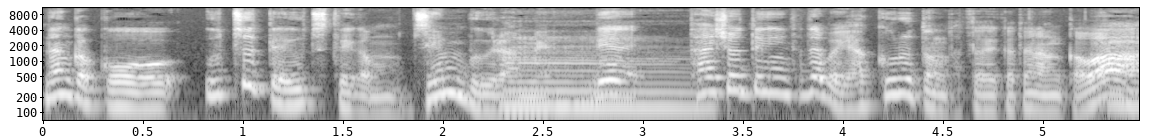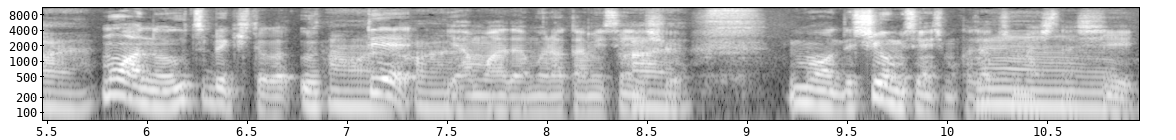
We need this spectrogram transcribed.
なんかこう、打つ手打つ手がもう全部裏う目。ん。で、対照的に例えばヤクルトの戦い方なんかは、はい。もうあの、打つべき人が打って、はい。はい。山田、村上選手、はい。もうで、塩見選手も活躍しましたし、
